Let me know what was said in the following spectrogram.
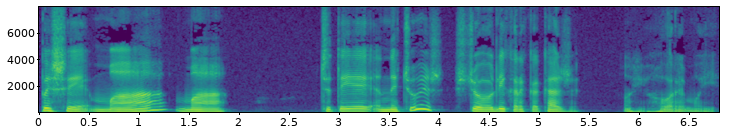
Пиши ма-ма. Чи ти не чуєш, що лікарка каже? Ой, горе мої.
